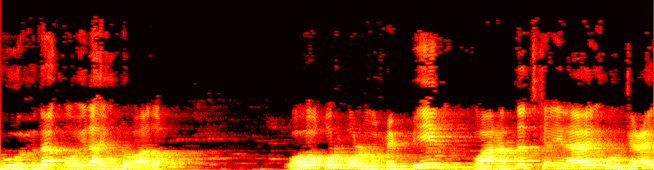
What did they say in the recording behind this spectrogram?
buuxda oo ilaahay u dhowaado wa huwa qurbu lmuxibiin waana dadka ilaahay uu jecel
